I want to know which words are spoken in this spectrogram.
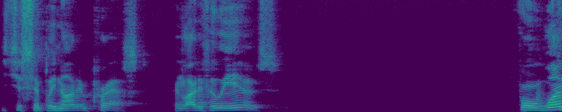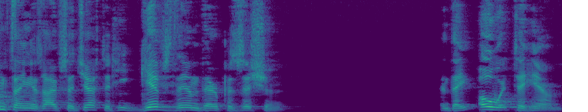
He's just simply not impressed in light of who He is. For one thing, as I've suggested, he gives them their position, and they owe it to him.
